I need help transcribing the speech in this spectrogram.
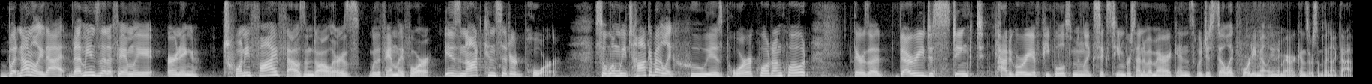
But not only that, that means that a family earning twenty five thousand dollars with a family of four is not considered poor. So when we talk about like who is poor, quote unquote, there's a very distinct category of people, something like 16% of Americans, which is still like 40 million Americans or something like that,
